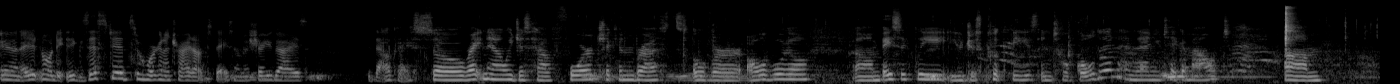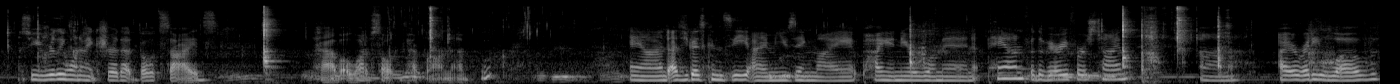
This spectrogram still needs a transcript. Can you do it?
and I didn't know it existed. So we're going to try it out today. So I'm going to show you guys Okay, so right now we just have four chicken breasts over olive oil. Um, basically, you just cook these until golden and then you take them out. Um, so you really want to make sure that both sides have a lot of salt and pepper on them. And as you guys can see, I'm using my Pioneer Woman pan for the very first time. Um, I already love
